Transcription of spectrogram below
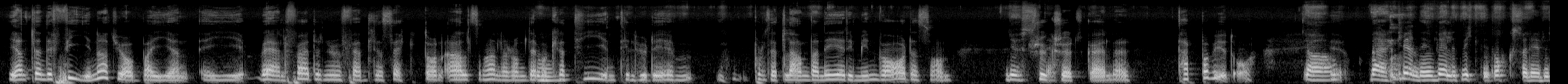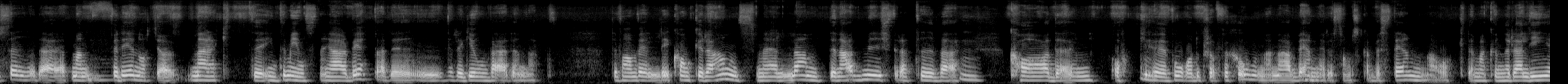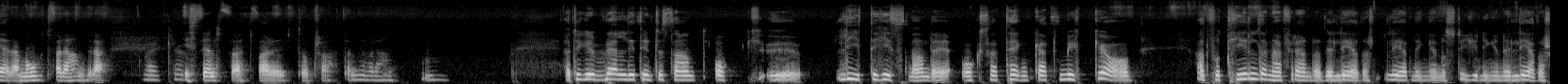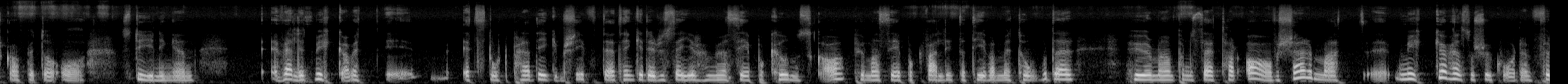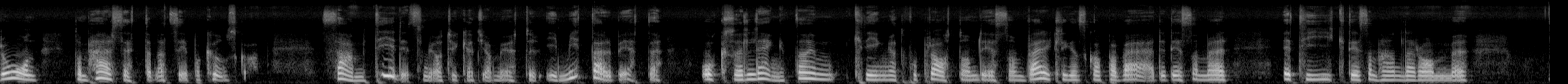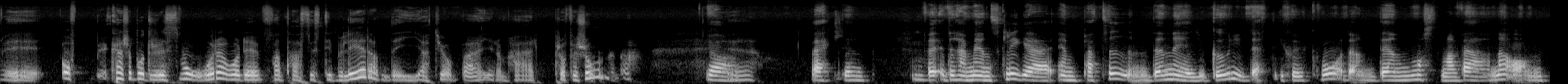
egentligen det fina att jobba i, en, i välfärden i den offentliga sektorn. Allt som handlar om demokratin mm. till hur det på något sätt landar ner i min vardag som sjuksköterska eller tappar vi ju då. Ja, eh. verkligen. Det är väldigt viktigt också det du säger där. Att man, för det är något jag märkt inte minst när jag arbetade i regionvärlden att det var en väldig konkurrens mellan den administrativa mm. kadern och mm. Eh, vårdprofessionerna. Vem är det som ska bestämma? Och där man kunde raljera mot varandra Verkligen. istället för att vara ute och prata med varandra. Mm. Jag tycker det är väldigt intressant och uh, lite hisnande också att tänka att mycket av att få till den här förändrade ledningen och styrningen, ledarskapet och, och styrningen är väldigt mycket av ett, ett stort paradigmskifte. Jag tänker det du säger hur man ser på kunskap, hur man ser på kvalitativa metoder, hur man på något sätt har avskärmat eh, mycket av hälso och sjukvården från de här sätten att se på kunskap. Samtidigt som jag tycker att jag möter i mitt arbete också en längtan kring att få prata om det som verkligen skapar värde, det som är etik, det som handlar om eh, kanske både det svåra och det fantastiskt stimulerande i att jobba i de här professionerna. Ja, eh. verkligen. Mm. Den här mänskliga empatin, den är ju guldet i sjukvården. Den måste man värna om.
